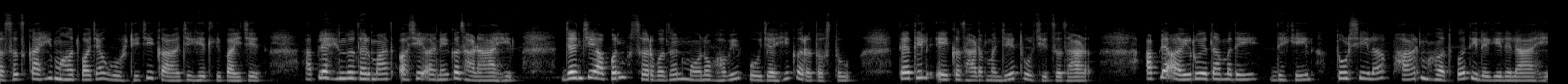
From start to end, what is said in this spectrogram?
तसंच काही महत्त्वाच्या गोष्टीची काळजी घेतली पाहिजेत. आपल्या हिंदू धर्मात अशी अनेक झाडं आहेत ज्यांची आपण सर्वजण मनोभावी पूजाही करत असतो. त्यातील एक झाड म्हणजे तुळशीचं झाड. आपल्या आयुर्वेदामध्ये देखील तुळशीला फार महत्त्व दिले गेलेलं आहे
